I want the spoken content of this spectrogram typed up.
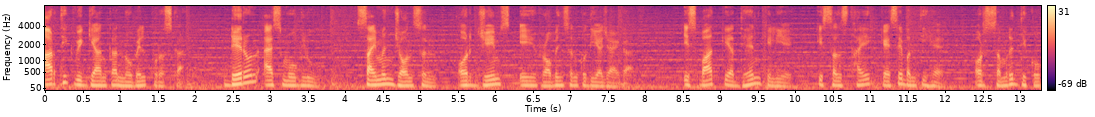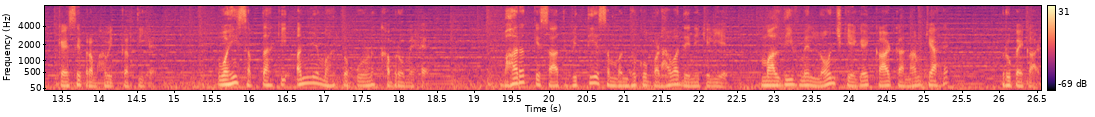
आर्थिक विज्ञान का नोबेल पुरस्कार। डेरोन एसमोग्लू, साइमन जॉनसन और जेम्स ए रॉबिन्सन को दिया जाएगा। इस बात के अध्ययन के लिए कि संस्थाएँ कैसे बनती है और समृद्धि को कैसे प्रभावित करती है। वहीं सप्ताह की अन्य महत्वपूर्ण खबरों में है। भारत के साथ वित्तीय संबंधों को बढ़ावा देने के लिए मालदीव में लॉन्च किए गए कार्ड का नाम क्या है? रुपए कार्ड।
